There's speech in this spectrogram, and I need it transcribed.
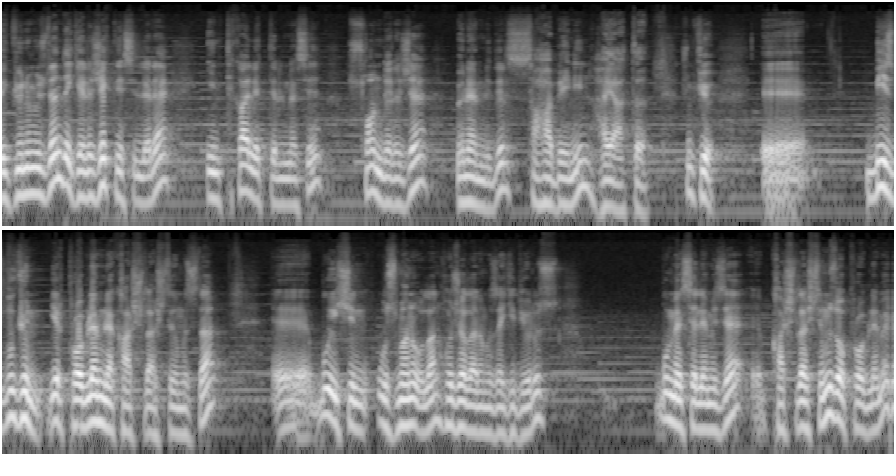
ve günümüzden de gelecek nesillere intikal ettirilmesi son derece önemlidir. Sahabenin hayatı. Çünkü e, biz bugün bir problemle karşılaştığımızda bu işin uzmanı olan hocalarımıza gidiyoruz. Bu meselemize, e, karşılaştığımız o probleme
